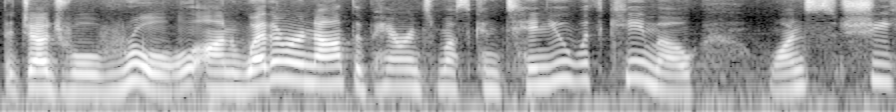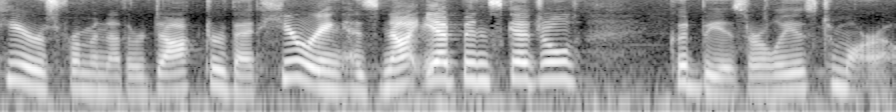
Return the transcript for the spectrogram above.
The judge will rule on whether or not the parents must continue with chemo once she hears from another doctor. That hearing has not yet been scheduled, could be as early as tomorrow.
